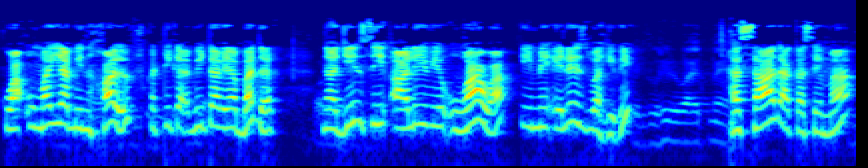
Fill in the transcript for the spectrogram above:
kwa umaya bin khalf katika vita vya badar na jinsi alivyouawa imeelezwa hivi. Hasad akasema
